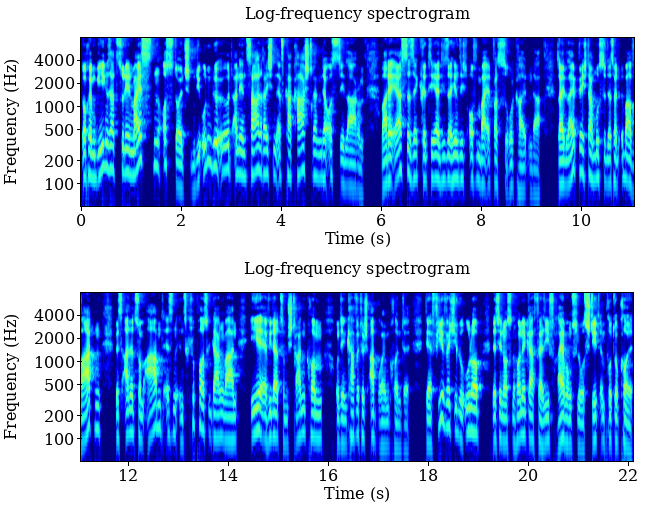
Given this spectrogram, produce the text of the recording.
Doch im Gegensatz zu den meisten Ostdeutschen, die ungeirrt an den zahlreichen FKK-Stränden der Ostsee lagen, war der erste Sekretär in dieser Hinsicht offenbar etwas zurückhaltender. Sein Leibwächter musste deshalb immer warten, bis alle zum Abendessen ins Clubhaus gegangen waren, ehe er wieder zum Strand kommen und den Kaffeetisch abräumen konnte. Der vierwöchige Urlaub des Genossen Honecker verlief reibungslos, steht im Protokoll.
